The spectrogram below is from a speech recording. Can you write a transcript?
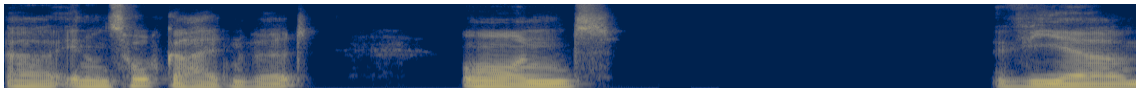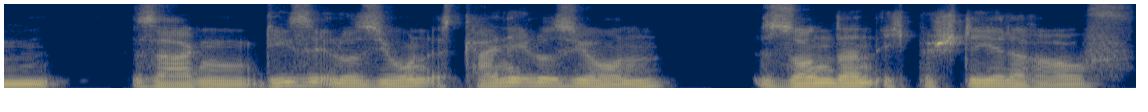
äh, in uns hochgehalten wird und wir ähm, sagen, diese Illusion ist keine Illusion, sondern ich bestehe darauf,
